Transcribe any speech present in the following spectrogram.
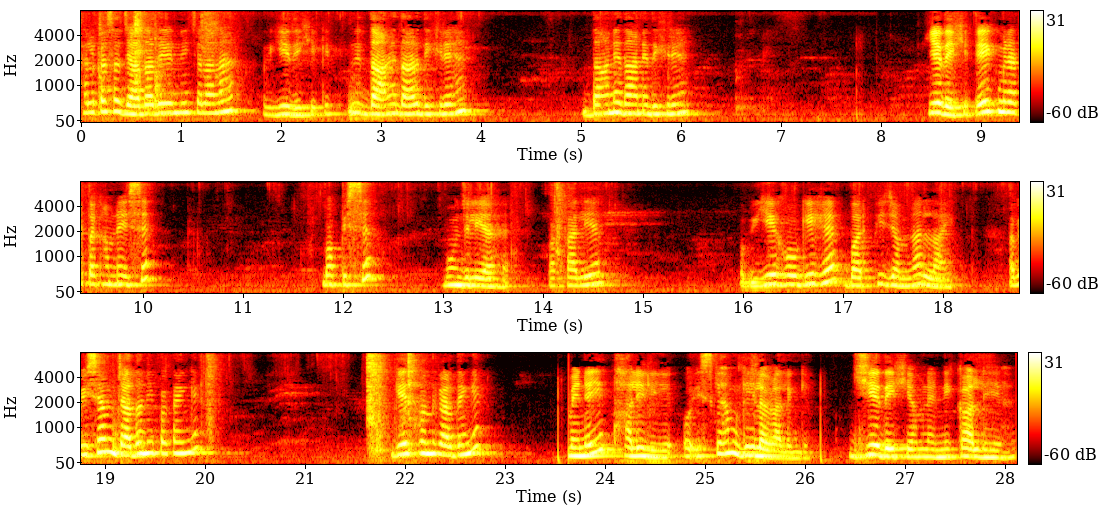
हल्का सा ज़्यादा देर नहीं चलाना है। और ये देखिए कितने दानेदार दिख रहे हैं। दाने दाने दिख रहे हैं। ये देखिए, एक मिनट तक हमने इसे वापिस से भूंज लिया है, पका लिया। अब ये हो गई है बर्फ़ी जमना लाइट अब इसे हम ज़्यादा नहीं पकाएँगे। गैस बंद कर देंगे। मैंने ये थाली ली है और इसके हम घी लगा लेंगे। ये देखिए हमने निकाल लिए है।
